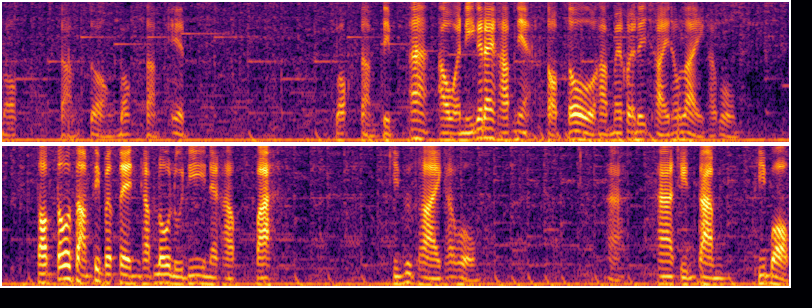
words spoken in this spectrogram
บล็อก32บล็อก31บล็อก30อะเอาอันนี้ก็ได้ครับเนี่ย ตอบโต้ครับ ไม่ค่อยได้ใช้เท่าไหร่ครับผม ตอบโต้ 30%ครับ โลลูดี้นะครับปะชิ้นสุดท้ายครับผม อะ5ชิ้นตามที่บอก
